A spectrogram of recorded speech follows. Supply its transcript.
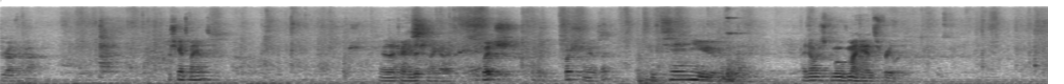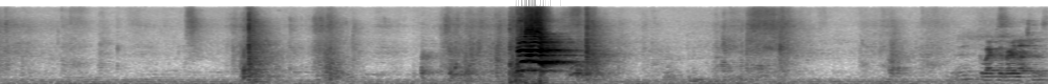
throughout the cut. Push against my hands. Yeah, that transition, I got it. Switch. Push on the other. Continue. I don't just move my hands freely. Go back to the very last move.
